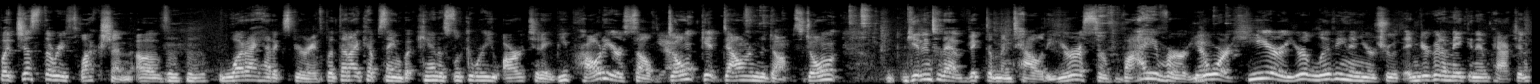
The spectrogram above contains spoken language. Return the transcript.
But just the reflection of mm-hmm. what I had experienced. But then I kept saying, but Candace, look at where you are today. Be proud of yourself. Yeah. Don't get down in the dumps. Don't get into that victim mentality. You're a survivor. Yep. You're here. You're living in your truth and you're going to make an impact. And,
